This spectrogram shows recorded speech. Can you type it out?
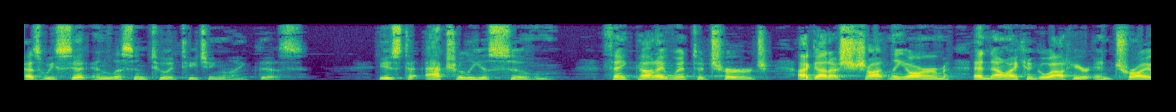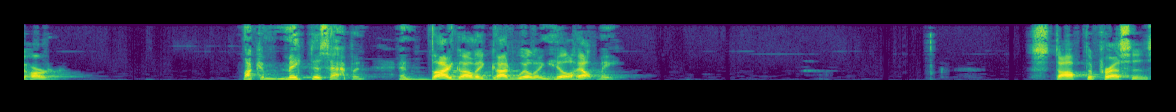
as we sit and listen to a teaching like this is to actually assume, thank God I went to church, I got a shot in the arm, and now I can go out here and try harder. I can make this happen, and by golly, God willing, He'll help me. Stop the presses,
